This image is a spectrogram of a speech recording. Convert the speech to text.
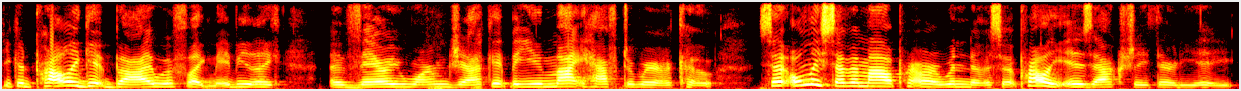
You could probably get by with like maybe like a very warm jacket, but you might have to wear a coat. So only 7 mile per hour window, so it probably is actually 38.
